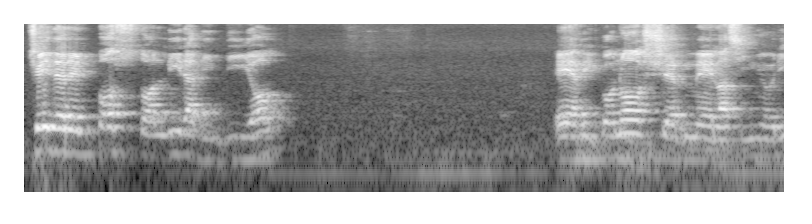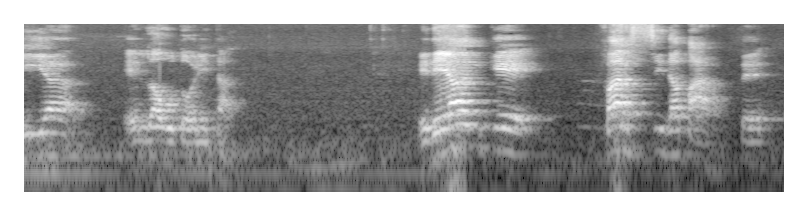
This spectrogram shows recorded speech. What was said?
Cedere il posto all'ira di Dio e riconoscerne la signoria e l'autorità. Ed è anche farsi da parte,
